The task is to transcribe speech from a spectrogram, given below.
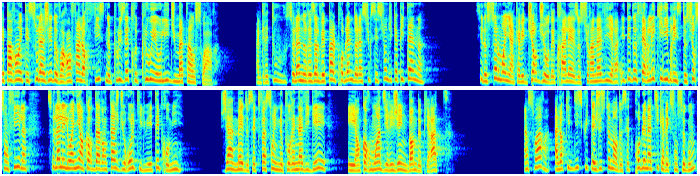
Ses parents étaient soulagés de voir enfin leur fils ne plus être cloué au lit du matin au soir. Malgré tout, cela ne résolvait pas le problème de la succession du capitaine. Si le seul moyen qu'avait Giorgio d'être à l'aise sur un navire était de faire l'équilibriste sur son fil, cela l'éloignait encore davantage du rôle qui lui était promis. Jamais de cette façon il ne pourrait naviguer, et encore moins diriger une bande de pirates. Un soir, alors qu'il discutait justement de cette problématique avec son second,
